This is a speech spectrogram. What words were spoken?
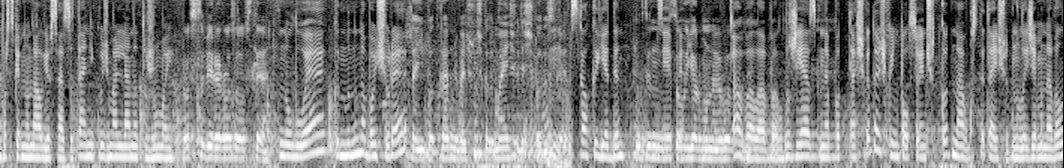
Борскем нунал йосазы, тани кужмаляна тужу мой. Просто бере роза осте. Нулуе, кын мынына боншуре, Да не подкармливать шушка, майын шудишко десе. скалка еден. Уртын сол йормуна. Авал, авал. Жязгне подташка, дочь кунь полсоин шуткот на августе, тай шут, ну лежем на вал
